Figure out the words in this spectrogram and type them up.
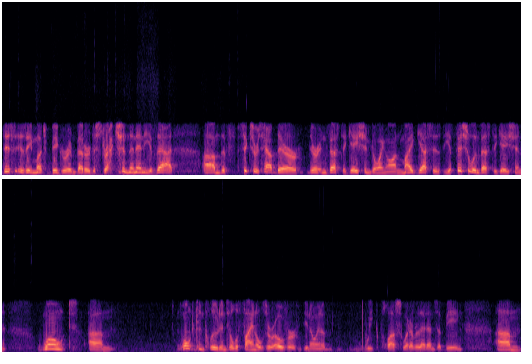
This is a much bigger and better distraction than any of that. Um, the Sixers have their their investigation going on. My guess is the official investigation won't um, won't conclude until the finals are over. You know, in a week plus, whatever that ends up being. Um,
